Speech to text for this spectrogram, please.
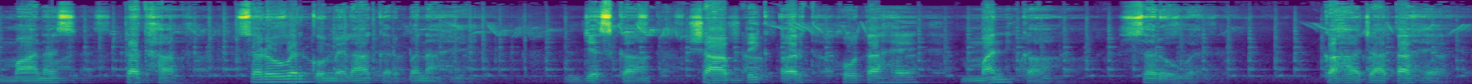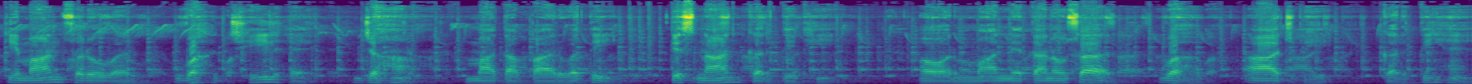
मानस तथा सरोवर को मिलाकर बना है। जिसका शाब्दिक अर्थ होता है मन का सरोवर। कहा जाता है कि मान सरोवर वह झील है जहाँ माता पार्वती स्नान करती थी और मान्यता अनुसार वह आज भी करती हैं।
